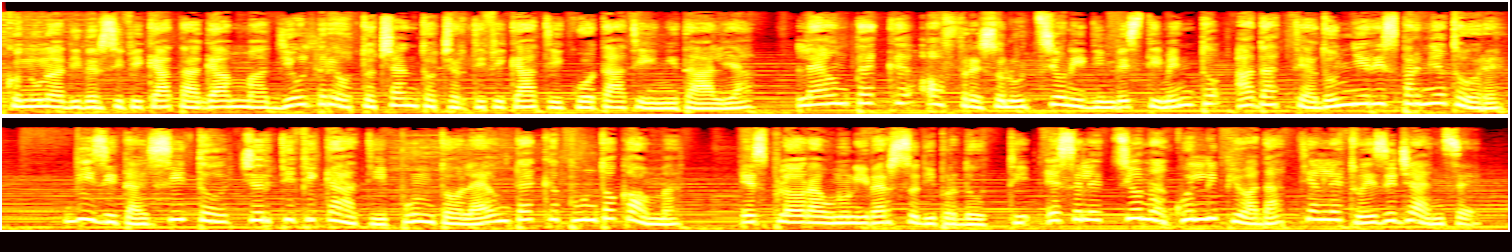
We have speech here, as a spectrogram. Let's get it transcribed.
Con una diversificata gamma di oltre 800 certificati quotati in Italia, Leontech offre soluzioni di investimento adatte ad ogni risparmiatore Visita il sito certificati.leontech.com. Esplora un universo di prodotti e seleziona quelli più adatti alle tue esigenze.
